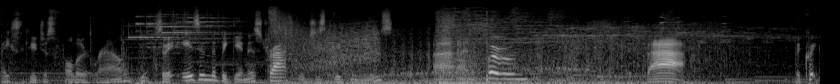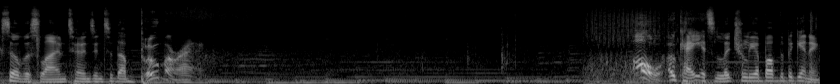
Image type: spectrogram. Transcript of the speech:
basically just follow it around. So it is in the beginner's track, which is good news. Uh, and boom! That. The Quicksilver Slime turns into the Boomerang. Oh, okay, it's literally above the beginning.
